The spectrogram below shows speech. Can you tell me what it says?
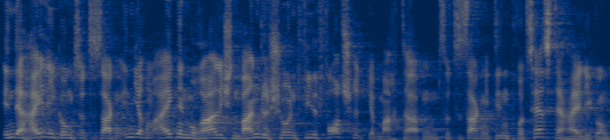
in der Heiligung sozusagen, in ihrem eigenen moralischen Wandel schon viel Fortschritt gemacht haben, sozusagen den Prozess der Heiligung,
